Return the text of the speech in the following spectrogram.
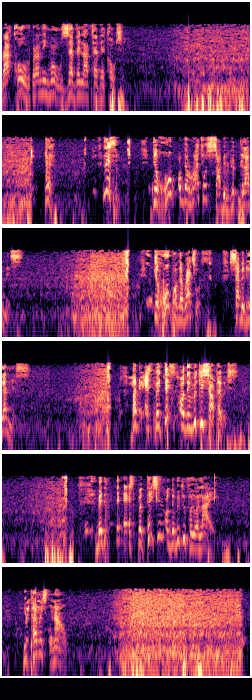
Rako ranimon zevela tevekoshe. Hey, listen. The hope of the righteous shall be gladness. The hope of the righteous shall be gladness. But the expectation of the wicked shall perish. May the expectation of the wicked for your life be perished now.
